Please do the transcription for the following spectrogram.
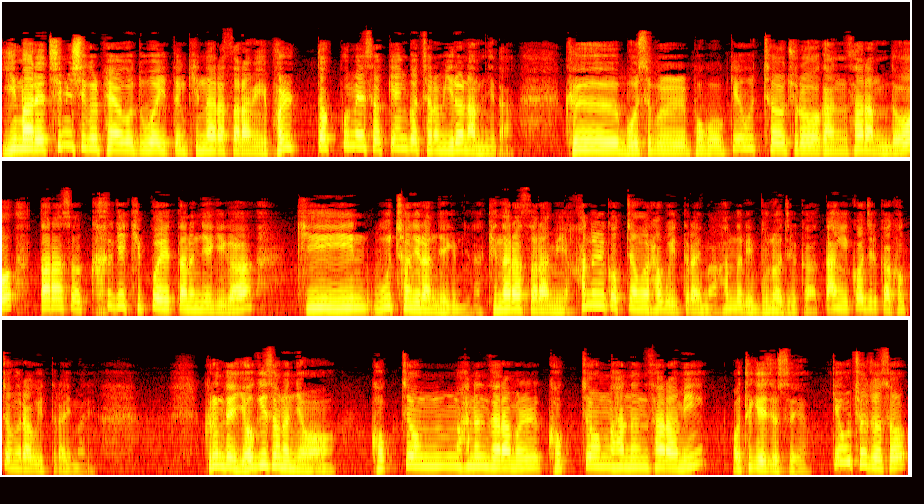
이 말에 침식을 패하고 누워있던 기나라 사람이 벌떡 꿈에서 깬 것처럼 일어납니다. 그 모습을 보고 깨우쳐 주러 간 사람도 따라서 크게 기뻐했다는 얘기가 기인 우천이란 얘기입니다. 기나라 사람이 하늘 걱정을 하고 있더라 이 말. 하늘이 무너질까, 땅이 꺼질까 걱정을 하고 있더라 이 말이에요. 그런데 여기서는요. 걱정하는 사람을 걱정하는 사람이 어떻게 해줬어요? 깨우쳐져서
